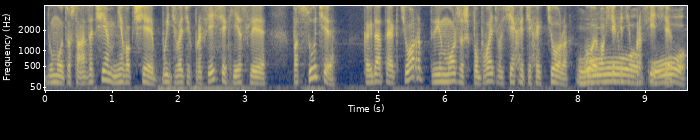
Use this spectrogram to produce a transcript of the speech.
думаю, то, что, а зачем мне вообще быть в этих профессиях, если, по сути, когда ты актер, ты можешь побывать во всех этих актерах, во всех этих профессиях. О,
